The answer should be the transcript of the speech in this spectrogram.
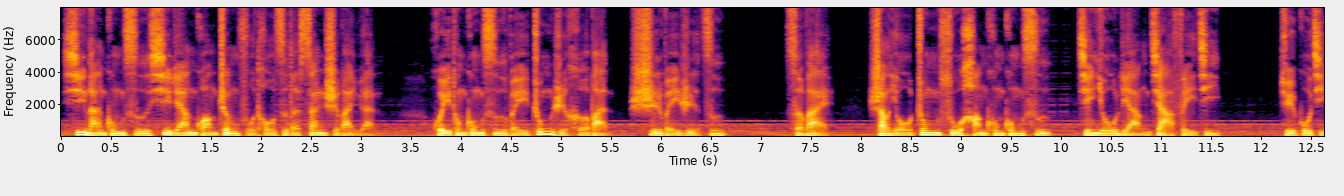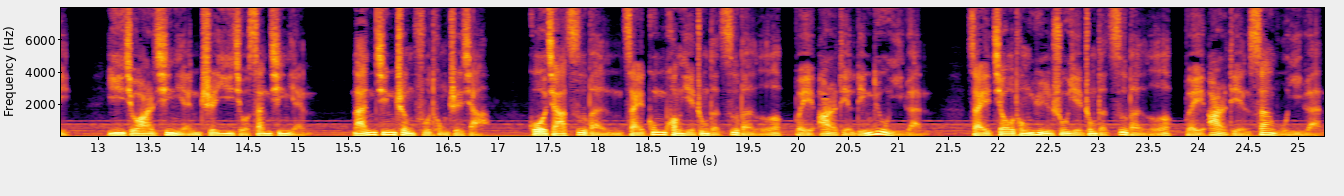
西南公司系两广政府投资的三十万元，汇通公司为中日合办，实为日资。此外，尚有中苏航空公司，仅有两架飞机。据估计，一九二七年至一九三七年，南京政府统治下，国家资本在工矿业中的资本额为二点零六亿元。在交通运输业中的资本额为二点三五亿元，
